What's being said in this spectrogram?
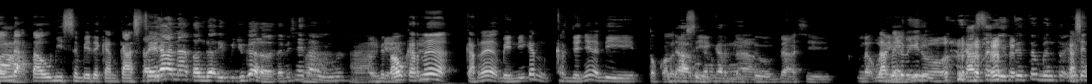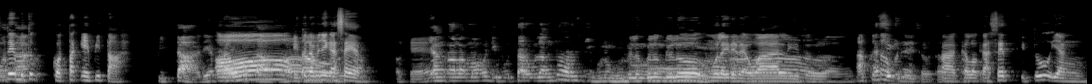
Salah. nggak tahu bisa bedakan kaset Saya anak tahun 2000 juga loh, tapi saya Nah, tahu. nah, dia tahu karena karena Benny kan kerjanya di toko Udah, musik bukan karena itu. udah sih. Nggak Tapi boleh lebih gitu. Kaset itu tuh bentuknya kaset itu bentuk kotak epita pita, dia Oh, pakai kotak. itu namanya kaset Oke. Yang kalau mau diputar ulang tuh harus digulung-gulung. gulung-gulung dulu mulai dari awal Oh. gitu Aku tahu bener itu. tahu. Ah, kalau kaset itu yang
